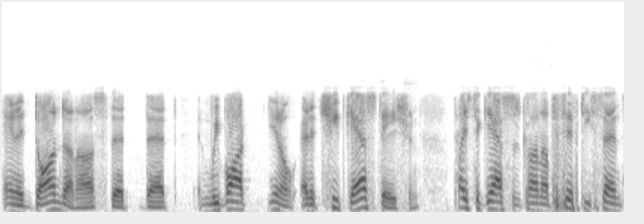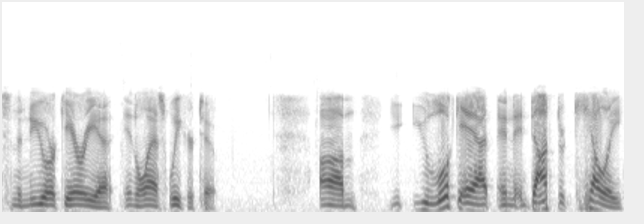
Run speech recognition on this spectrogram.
and it dawned on us that that and we bought you know at a cheap gas station. Price of gas has gone up 50 cents in the New York area in the last week or two. Um, you, you look at and, and Dr. Kelly,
